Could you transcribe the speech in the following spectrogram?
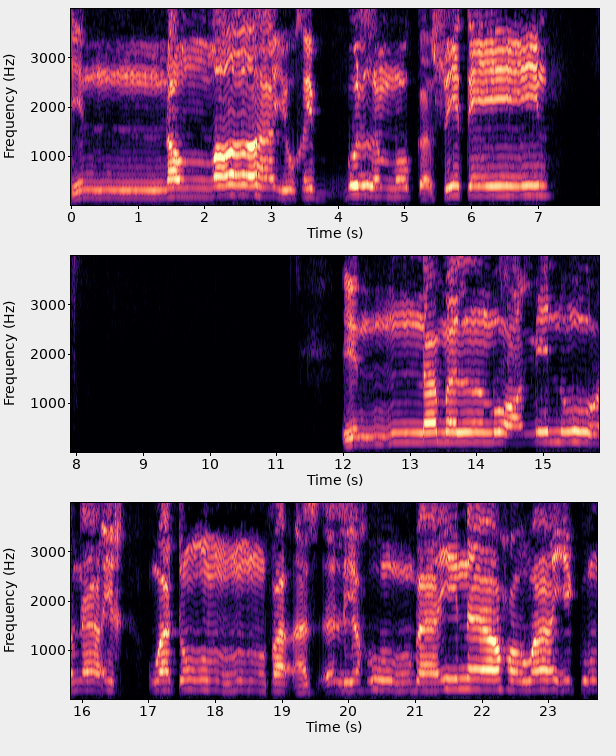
إن الله يحب المقسطين إنما المؤمنون إخوة فأصلحوا بين أخويكم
